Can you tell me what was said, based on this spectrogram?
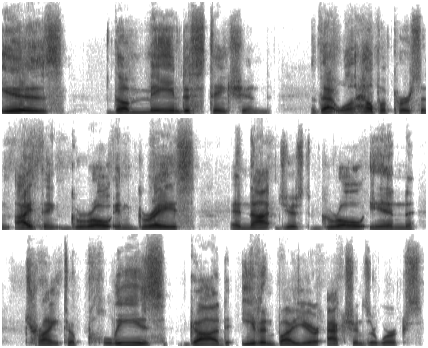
is the main distinction that will help a person, I think, grow in grace and not just grow in trying to please God, even by your actions or works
